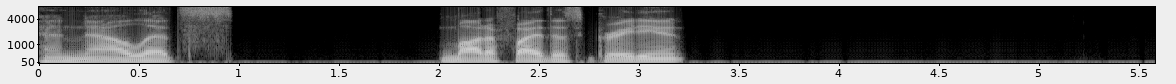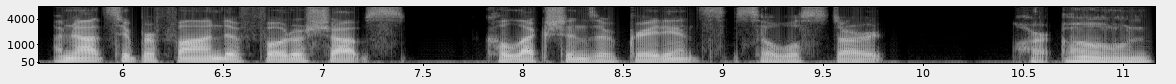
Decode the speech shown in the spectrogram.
And now let's modify this gradient. I'm not super fond of Photoshop's collections of gradients, so we'll start our own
